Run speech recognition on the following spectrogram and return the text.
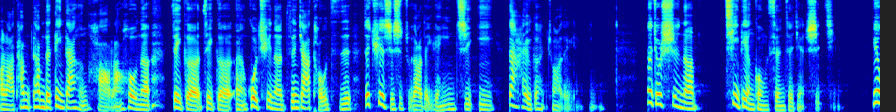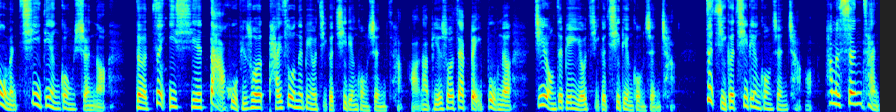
好啦，他们他们的订单很好，然后呢，这个这个嗯，过去呢增加投资，这确实是主要的原因之一。但还有一个很重要的原因，那就是呢，气电共生这件事情。因为我们气电共生呢的这一些大户，比如说台塑那边有几个气电共生厂啊，那比如说在北部呢，基隆这边也有几个气电共生厂，这几个气电共生厂哦，他们生产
